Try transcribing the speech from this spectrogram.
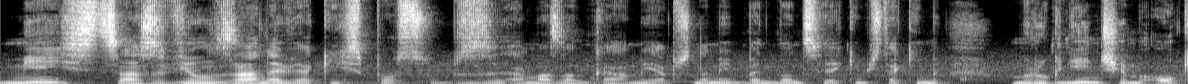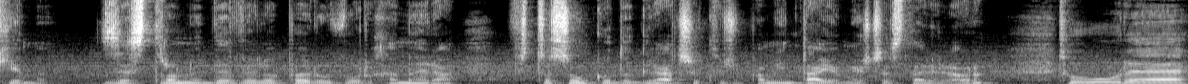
miejsca związane w jakiś sposób z Amazonkami, a przynajmniej będące jakimś takim mrugnięciem okiem ze strony deweloperów Warhammera w stosunku do graczy, którzy pamiętają jeszcze stary lore, które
